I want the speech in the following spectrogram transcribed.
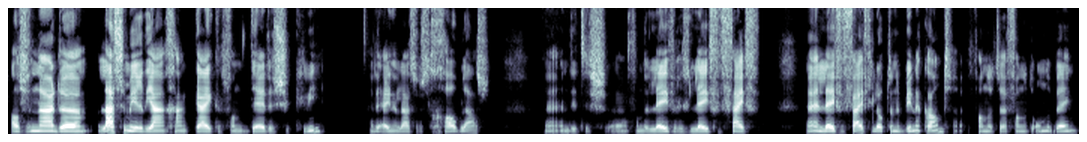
Als we naar de laatste meridiaan gaan kijken van het derde circuit. De ene laatste was de galblaas. En dit is uh, van de lever is lever 5. En lever 5 die loopt aan de binnenkant van het, uh, van het onderbeen.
